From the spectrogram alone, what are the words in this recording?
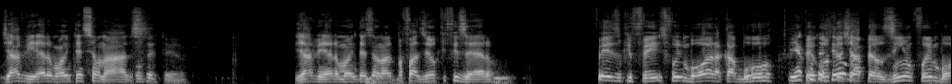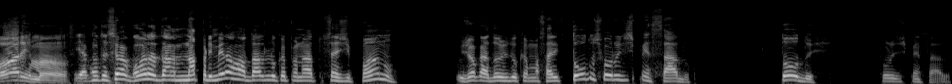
já vieram mal intencionados. Com certeza. Já vieram mal intencionados para fazer o que fizeram. Fez o que fez, foi embora, acabou. E Pegou seu chapeuzinho, foi embora, irmão. E aconteceu agora, na, na primeira rodada do campeonato Sergipano, os jogadores do Camaçari todos foram dispensados. Todos foram dispensados.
